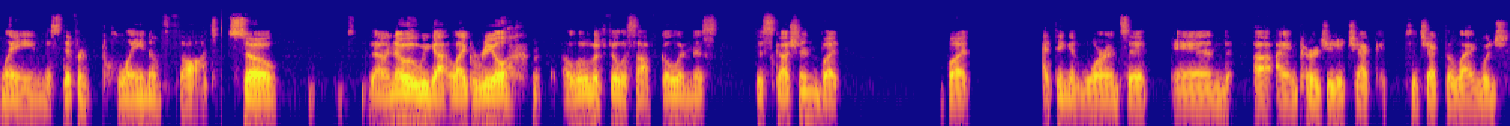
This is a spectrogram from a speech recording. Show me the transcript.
plane, this different plane of thought. So I know we got like real a little bit philosophical in this discussion, but but I think it warrants it, and uh, I encourage you to check to check the language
